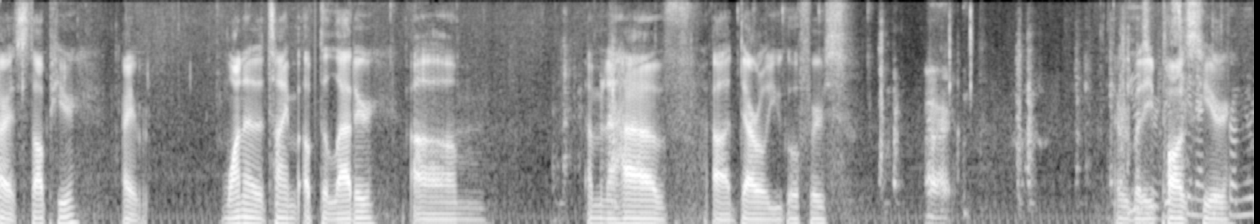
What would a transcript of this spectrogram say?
all right. stop here. Alright, one at a time up the ladder. Um, I'm gonna have uh, Daryl, you go first. All right. Everybody, User pause here. From your.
